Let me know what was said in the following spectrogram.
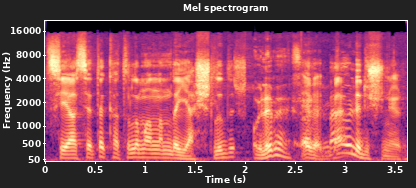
siyasete katılım anlamında yaşlıdır. Öyle mi? Evet ben öyle düşünüyorum.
